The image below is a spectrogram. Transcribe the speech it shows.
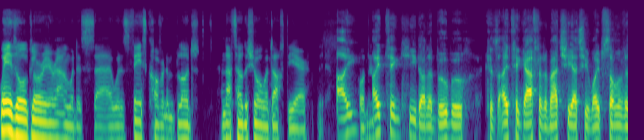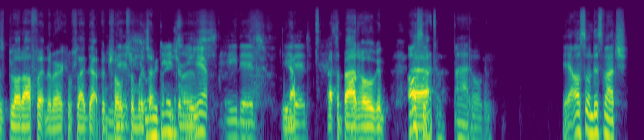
waves old glory around with his uh, with his face covered in blood, and that's how the show went off the air. I Well, I think he done a boo boo because I think after the match he actually wiped some of his blood off with an American flag that had been He thrown did, to him, which sure I'm pretty did. sure is Yep. He did. He Yep. did. that's a bad Hogan. Also, Uh, That's a bad Hogan. yeah. Also in this match,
